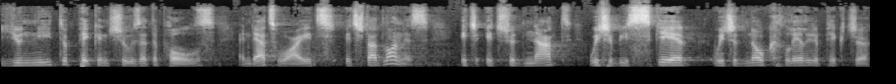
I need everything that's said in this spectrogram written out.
you need to pick and choose at the polls, and that's why it's it's stadlonis. It, it should not. We should be scared. We should know clearly the picture.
